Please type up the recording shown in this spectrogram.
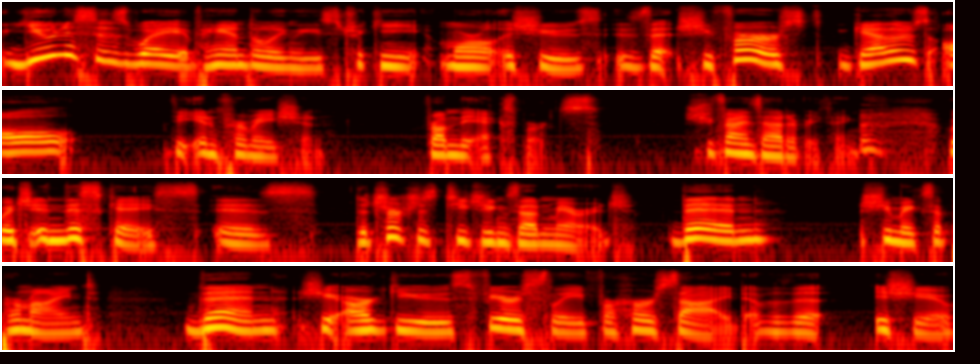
Eunice's way of handling these tricky moral issues is that she first gathers all the information from the experts. She finds out everything, which in this case is the church's teachings on marriage. Then she makes up her mind. Then she argues fiercely for her side of the issue.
